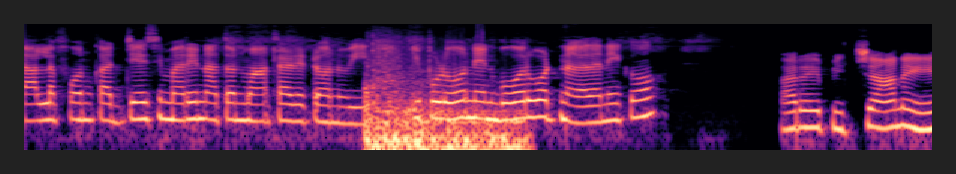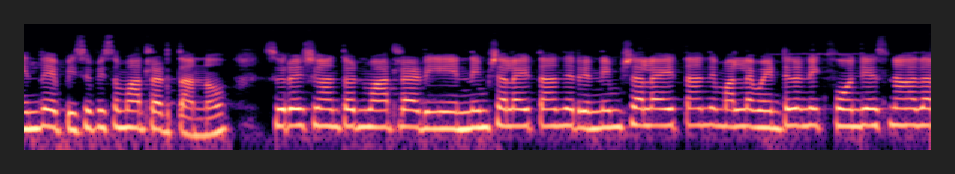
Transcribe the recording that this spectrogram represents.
వాళ్ళ ఫోన్ కట్ చేసి మరీ నాతో మాట్లాడేటోనివి. ఇప్పుడు నేను బోర్ కొట్టినా కదా నీకు? అరే పిచ్చానే. ఏందే పిస పిస మాట్లాడుతాను సురేష్ గారితో మాట్లాడి ఎన్ని నిమిషాలు అవుతుంది రెండు నిమిషాలు అవుతుంది మళ్ళీ వెంటనే నీకు ఫోన్ చేసినా కదా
